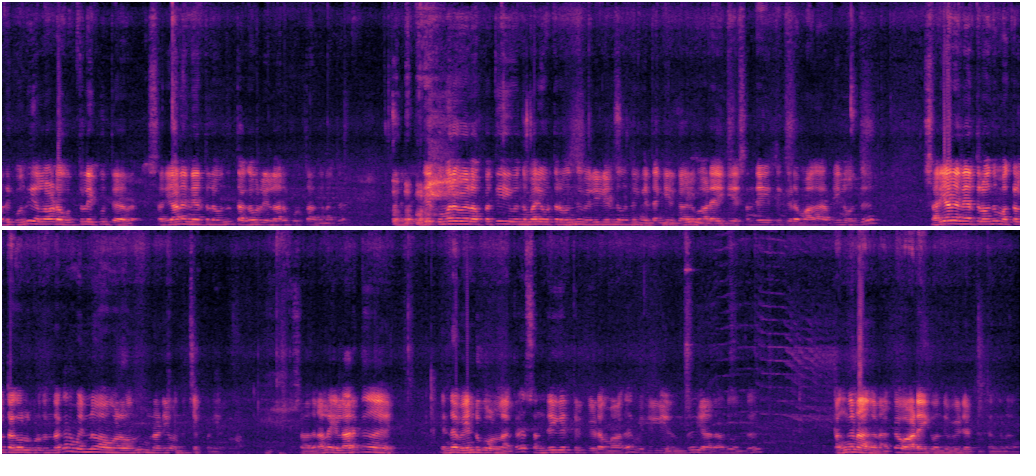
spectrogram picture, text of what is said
அதுக்கு வந்து எல்லாரோட ஒத்துழைப்பும் தேவை. சரியான நேரத்தில் வந்து தகவல் எல்லாரும் கொடுத்தாங்கனாக்கா இதே குமரவேலை பற்றி இந்த மாதிரி ஒருத்தர் வந்து வெளியிலேருந்து வந்து இங்கே தங்கியிருக்காரு வாடகைக்கு சந்தேகத்துக்கு இடமாக அப்படின்னு வந்து சரியான நேரத்தில் வந்து மக்கள் தகவல் கொடுத்துருந்தாக்க நம்ம இன்னும் அவங்கள வந்து முன்னாடியே வந்து செக் பண்ணியிருக்கலாம். ஸோ அதனால் எல்லாருக்கும் என்ன வேண்டுகோள்னாக்கா சந்தேகத்திற்கு இடமாக வெளியில இருந்து யாராவது வந்து தங்குனாங்கனாக்கா வாடகைக்கு வந்து வீடு எடுத்து தங்குனாங்கனாக்கா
